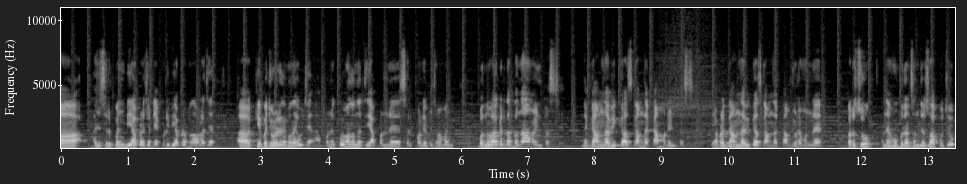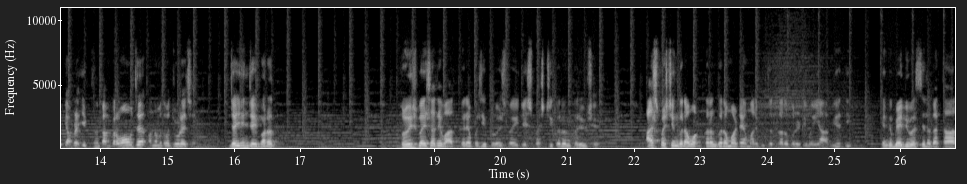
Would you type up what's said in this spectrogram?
આજે સરપંચ બી આપણે છે ડેપ્યુટી બી આપણે બનાવેલા છે. કે ભાઈ જોડે બનાવ્યું છે, આપણને કોઈ વાંધો નથી. આપણને સરપંચ ડેપ્યુટી બનવા કરતાં બનાવવામાં ઇન્ટરેસ્ટ છે. અને ગામના વિકાસ, ગામના કામ માટે ઇન્ટરેસ્ટ છે. એ આપણે ગામના વિકાસ, ગામના કામ જોડે મને કરશું અને હું બધા સંદેશો આપું છું કે આપણે એક થઈને કામ કરવાનું છે અને અમે તમે જોડે છે. જય હિન્દ, જય ભારત. પ્રવેશભાઈ સાથે વાત કર્યા પછી પ્રવેશભાઈ જે સ્પષ્ટીકરણ કર્યું છે, આ સ્પષ્ટીકરણ કરવા માટે અમારી ગુજરાત કારોબારી ટીમ અહીંયા આવી હતી. કેમ કે બે દિવસથી લગાતાર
